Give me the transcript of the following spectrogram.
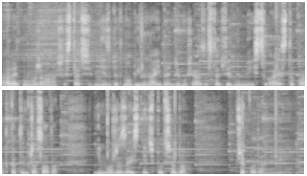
ale może ona się stać niezbyt mobilna i będzie musiała zostać w jednym miejscu, a jest to kładka tymczasowa i może zaistnieć potrzeba przekładania jej.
